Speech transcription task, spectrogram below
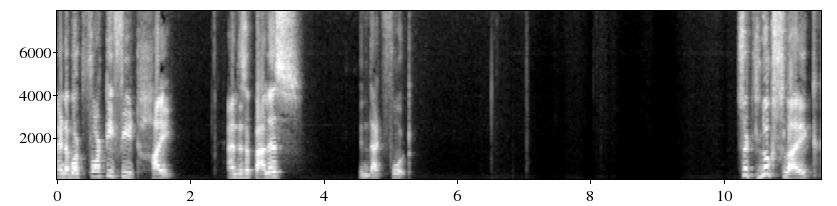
and about 40 feet high. And there's a palace in that fort. So it looks like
